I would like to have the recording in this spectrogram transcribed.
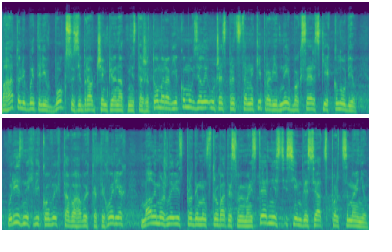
Багато любителів боксу зібрав чемпіонат міста Житомира, в якому взяли участь представники провідних боксерських клубів. У різних вікових та вагових категоріях мали можливість продемонструвати свою майстерність 70 спортсменів.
